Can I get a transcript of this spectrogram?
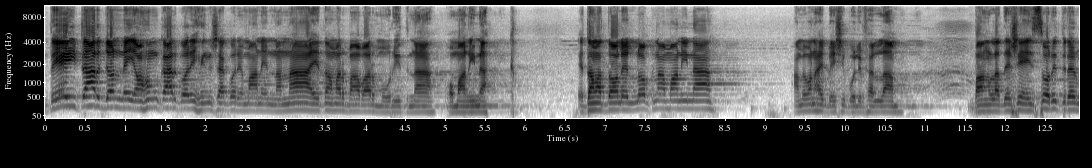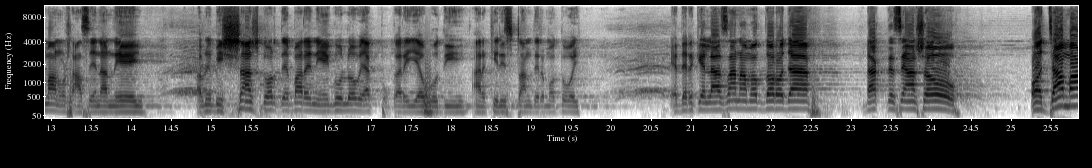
কিন্তু এইটার জন্যই অহংকার করে, হিংসা করে মানে না না, এ তো আমার বাবার মরিদ না, ও মানি না। এ তো আমার দলের লোক না, মানি না। আমি মনে হয় বেশি বলে ফেললাম। বাংলাদেশে এই চরিত্রের মানুষ আছে না নেই? আপনি বিশ্বাস করতে পারেন, এগুলো এক প্রকার ইয়াহুদি আর খ্রিস্টানদের মতোই। এদেরকে লাজা নামক দরজা ডাকতেছে, আসো। ও জামা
